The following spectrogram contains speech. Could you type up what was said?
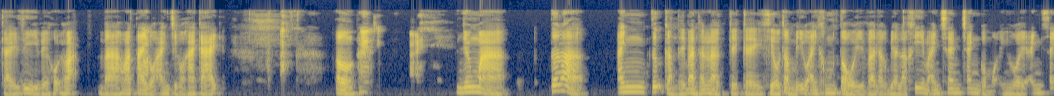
cái gì về hội họa và hoa tay của anh chỉ có hai cái. Ờ. Nhưng mà tức là anh tự cảm thấy bản thân là cái cái khiếu thẩm mỹ của anh không tồi và đặc biệt là khi mà anh xem tranh của mọi người anh sẽ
